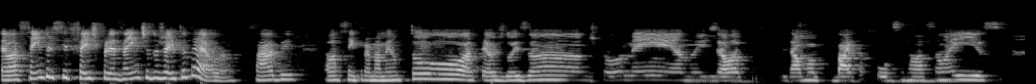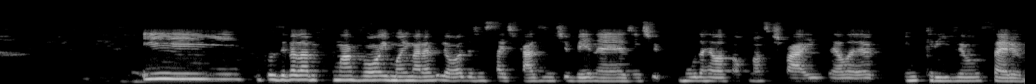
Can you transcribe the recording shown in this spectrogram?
Ela sempre se fez presente do jeito dela, sabe? Ela sempre amamentou até os dois anos, pelo menos. Ela dá uma baita força em relação a isso. E, inclusive, ela é uma avó e mãe maravilhosa. A gente sai de casa, a gente vê, né? A gente muda a relação com nossos pais. Ela é incrível, sério.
